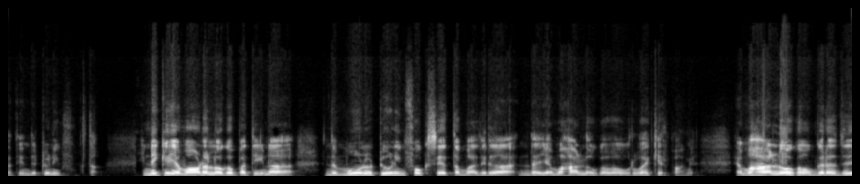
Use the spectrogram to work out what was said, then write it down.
அது இந்த டியூனிக் ஃபோக் தான். இன்றைக்கி யமாவோட லோகோ பார்த்தீங்கன்னா இந்த மூணு டியூனிங் ஃபோக் சேர்த்த மாதிரி தான் இந்த யமஹா லோகோவை உருவாக்கியிருப்பாங்க. யமஹா லோகோங்கிறது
